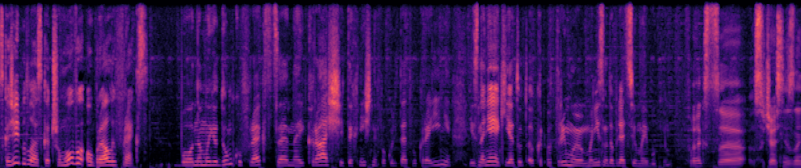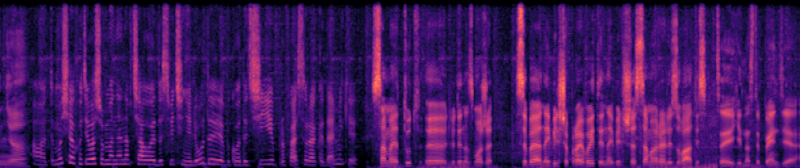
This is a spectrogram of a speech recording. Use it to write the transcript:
Скажіть, будь ласка, чому ви обрали Фрекс? Бо, на мою думку, Фрекс це найкращий технічний факультет в Україні, і знання, які я тут отримую, мені знадобляться у майбутньому. Фрекс це сучасні знання. А, тому що я хотіла, щоб мене навчали досвідчені люди, викладачі, професори, академіки. Саме тут е, людина зможе себе найбільше проявити, найбільше самореалізуватись. Це гідна стипендія,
